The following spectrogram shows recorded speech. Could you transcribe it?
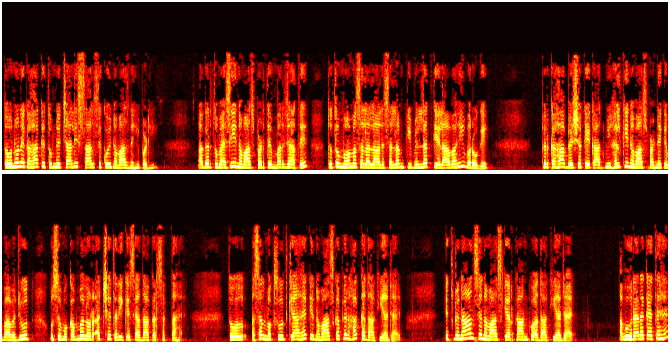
تو انہوں نے کہا کہ تم نے چالیس سال سے کوئی نماز نہیں پڑھی۔ اگر تم ایسی ہی نماز پڑھتے مر جاتے تو تم محمد صلی اللہ علیہ وسلم کی ملت کے علاوہ ہی مرو گے پھر کہا، بے شک ایک آدمی ہلکی نماز پڑھنے کے باوجود اسے مکمل اور اچھے طریقے سے ادا کر سکتا ہے۔ تو اصل مقصود کیا ہے کہ نماز کا پھر حق ادا کیا جائے۔ اطمینان سے نماز کے ارکان کو ادا کیا جائے۔ ابو حرارا کہتے ہیں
